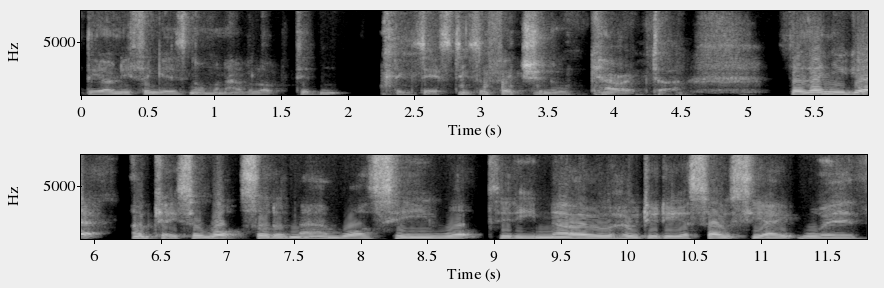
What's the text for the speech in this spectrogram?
The only thing is, Norman Havelock didn't exist. He's a fictional character. So then you get okay, so what sort of man was he? What did he know? Who did he associate with?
